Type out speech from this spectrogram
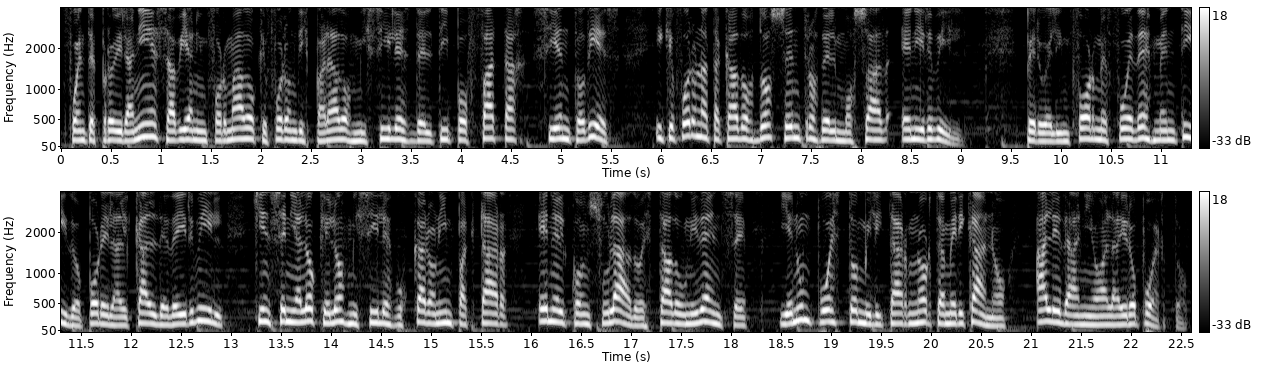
Fuentes proiraníes habían informado que fueron disparados misiles del tipo Fatah 110 y que fueron atacados dos centros del Mossad en Irbil pero el informe fue desmentido por el alcalde de Irbil, quien señaló que los misiles buscaron impactar en el consulado estadounidense y en un puesto militar norteamericano aledaño al aeropuerto.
